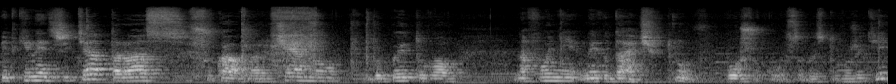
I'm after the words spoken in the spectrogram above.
Під кінець життя Тарас шукав наречену, випитував на фоні невдач, ну, в пошуку в особистому житті.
